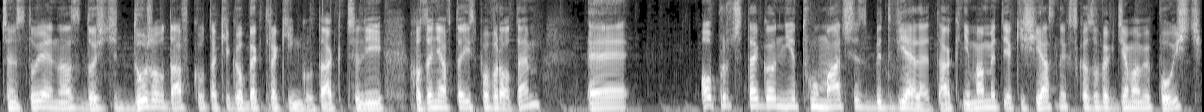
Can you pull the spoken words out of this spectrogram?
częstuje nas dość dużą dawką takiego backtrackingu, tak? Czyli chodzenia w tej z powrotem. E, oprócz tego nie tłumaczy zbyt wiele, tak? Nie mamy jakichś jasnych wskazówek, gdzie mamy pójść,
